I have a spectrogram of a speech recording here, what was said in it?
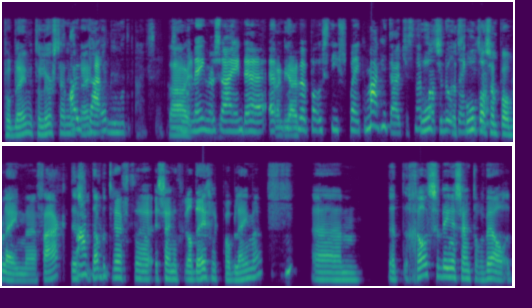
problemen, teleurstellingen Uitdagingen moet ik eigenlijk zeggen. Als nou, ondernemer zijn, de, moeten we positief spreken. Maakt niet uit, je snapt voelt, wat bedoel, Het voelt ik, als een probleem vaak. Dus wat dat betreft zijn het wel degelijk problemen. Mm -hmm. De, de, grootste dingen zijn toch wel het,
